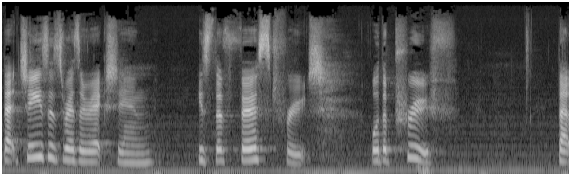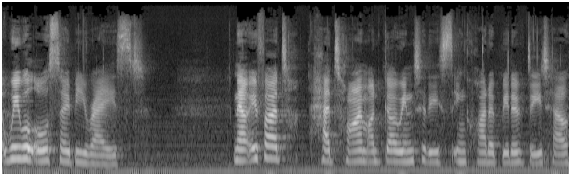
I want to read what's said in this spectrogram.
that Jesus' resurrection is the first fruit or the proof that we will also be raised. Now, if I'd had time, I'd go into this in quite a bit of detail,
